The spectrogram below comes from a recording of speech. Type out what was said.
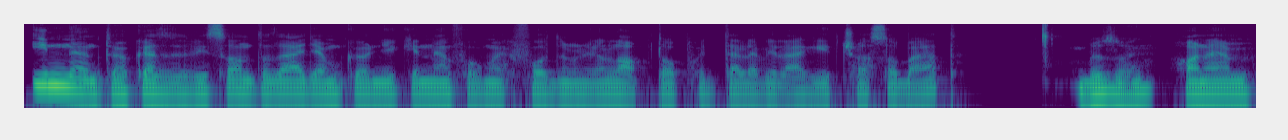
Innentől kezdve viszont az ágyam környékén nem fog megfordulni a laptop, hogy televilágítsa a szobát. Bizony. Hanem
